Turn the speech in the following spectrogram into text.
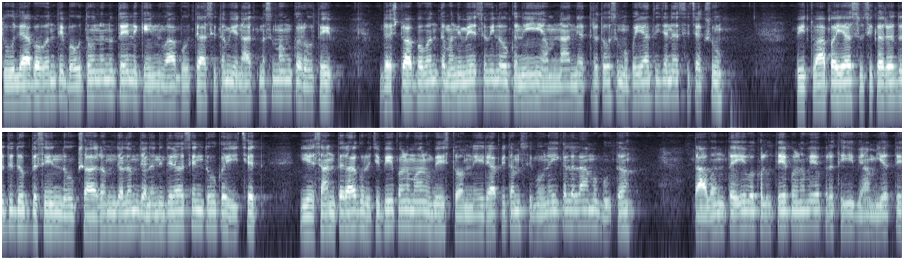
तुल्या भवन्ति बहुतो ननु तेन किं वा भूत्याश्रितं येनात्मसमं करोति। दृष्ट्वा भवन्तमनिमेषविलोकनीयं नान्यत्र जनस्य चक्षु। पीत्वा पयःशुशिखरदुधिदुग्धसिन्धुक्षारं जलं जलनिधिरसिन्धुकैच्छेत् येषान्तरागुरुचिभिः परमाणुभिस्त्वं नैर्यापितं श्रीगुणैकललामभूत तावन्त एव खलु ते प्रणवयपृथिव्यां यत्ते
